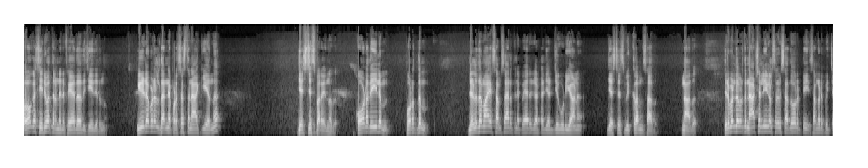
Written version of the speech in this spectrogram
ഓഗസ്റ്റ് ഇരുപത്തിരണ്ടിന് ഭേദഗതി ചെയ്തിരുന്നു. ഈ ഇടപെടൽ തന്നെ പ്രശസ്തനാക്കിയെന്ന് ജസ്റ്റിസ് പറയുന്നത്. കോടതിയിലും പുറത്തും ലളിതമായ സംസാരത്തിന് പേര് കേട്ട ജഡ്ജി കൂടിയാണ് ജസ്റ്റിസ് വിക്രം സാദ് നാഥ് തിരുവനന്തപുരത്ത് നാഷണൽ ലീഗൽ സർവീസ് അതോറിറ്റി സംഘടിപ്പിച്ച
